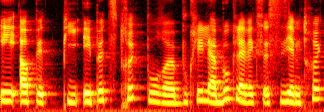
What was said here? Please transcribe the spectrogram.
Et, hop, et, petit truc pour euh, boucler la boucle avec ce sixième truc,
